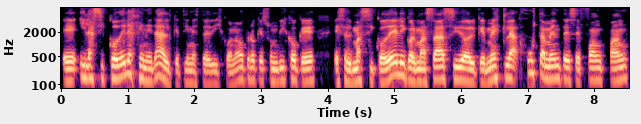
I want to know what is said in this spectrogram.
eh, y la psicodelia general que tiene este disco, ¿no? Creo que es un disco que es el más psicodélico, el más ácido, el que mezcla justamente ese funk punk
